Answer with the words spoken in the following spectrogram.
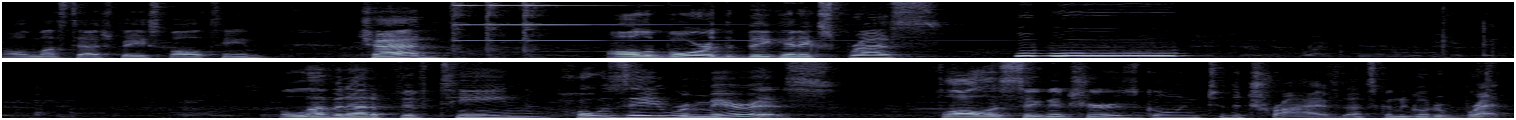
All mustache baseball team. Chad, All aboard the Big Hit Express. Woo woo. 11 out of 15. Jose Ramirez. Flawless signatures going to the tribe. That's going to go to Brett.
